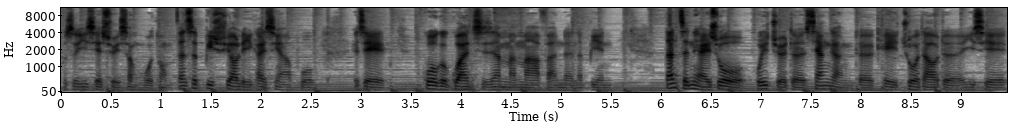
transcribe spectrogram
或是一些水上活动。但是必须要离开新加坡，而且过个关其实还蛮麻烦的那边。但整体来说，我会觉得香港的可以做到的一些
